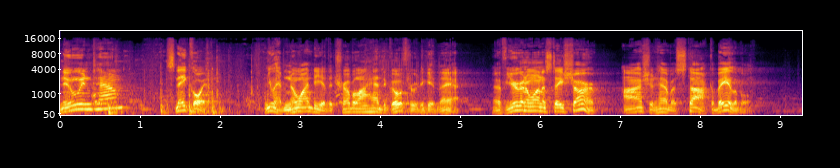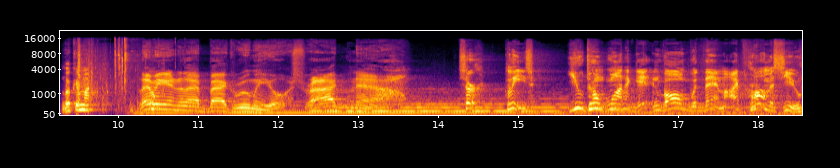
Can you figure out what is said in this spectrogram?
New in town? Snake oil. You have no idea the trouble I had to go through to get that. If you're gonna want to stay sharp, I should have a stock available. Look at my... Let me into that back room of yours, right now. Sir, please. You don't want to get involved with them, I promise you.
